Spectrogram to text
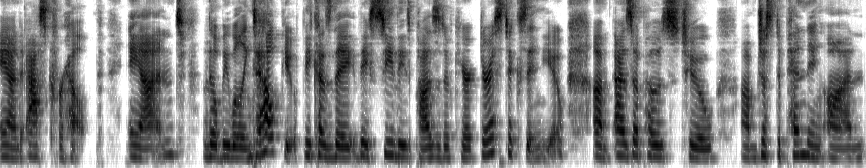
and ask for help. And they'll be willing to help you because they, they see these positive characteristics in you, um, as opposed to um, just depending on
